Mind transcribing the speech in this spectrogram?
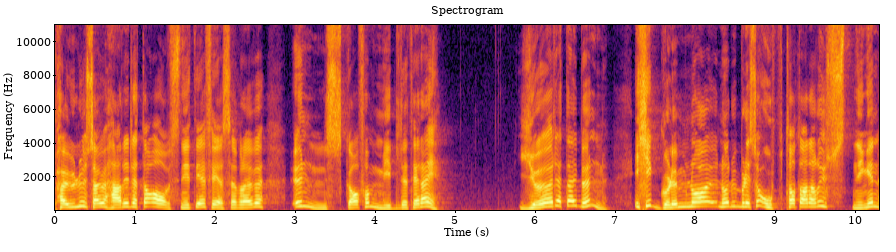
Paulus òg her i dette avsnittet i Efeserbrevet ønska å formidle til deg. Gjør dette i bønn. Ikke glem når, når, du blir så opptatt av rustningen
